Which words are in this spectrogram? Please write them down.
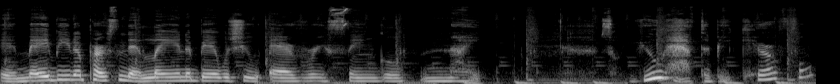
it may be the person that lay in the bed with you every single night. So you have to be careful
